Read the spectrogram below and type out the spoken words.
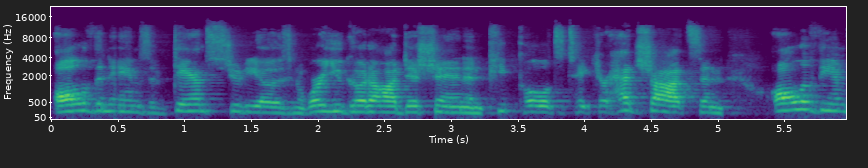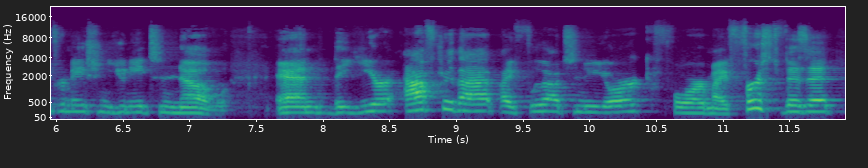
all of the names of dance studios and where you go to audition and people to take your headshots and all of the information you need to know. And the year after that, I flew out to New York for my first visit.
